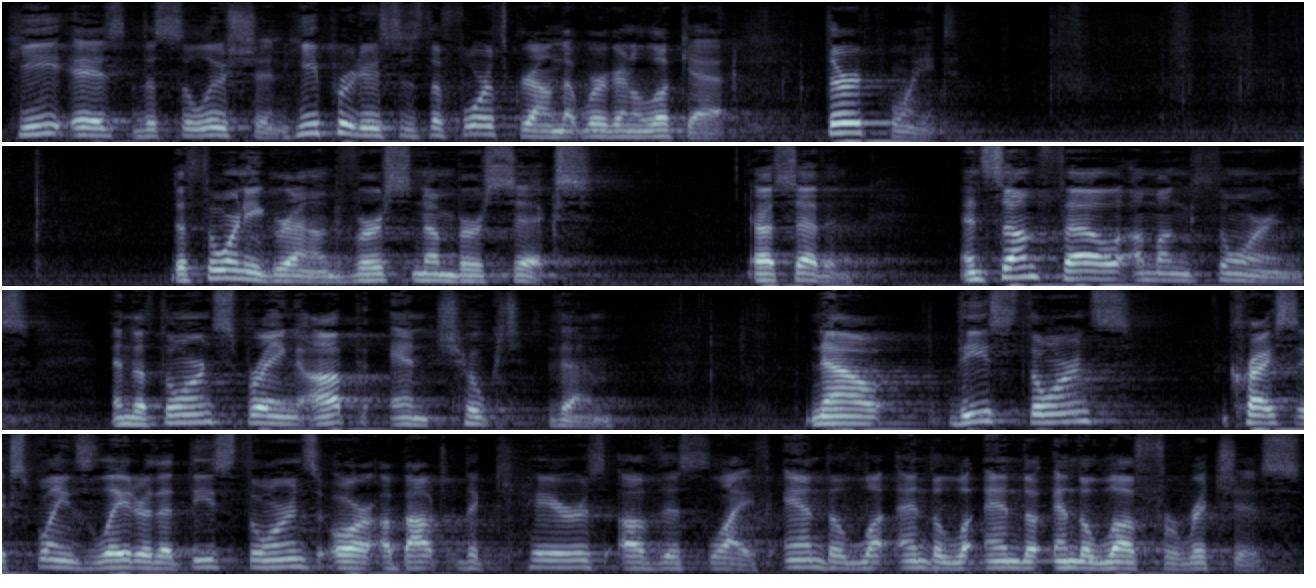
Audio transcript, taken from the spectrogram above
He is the solution. He produces the fourth ground that we're going to look at. Third point the thorny ground, verse number six, uh, seven. And some fell among thorns, and the thorns sprang up and choked them. Now, these thorns Christ explains later that these thorns are about the cares of this life and the, and the, and the, and the love for riches.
